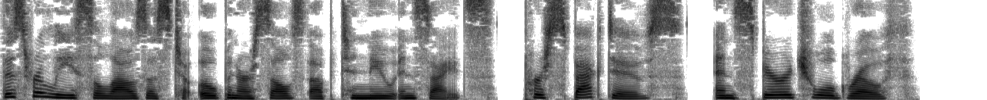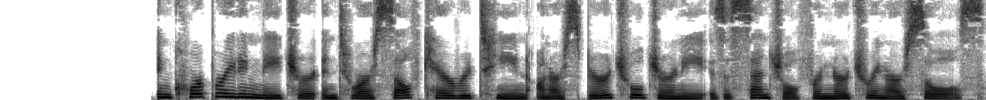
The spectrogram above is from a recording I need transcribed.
This release allows us to open ourselves up to new insights, perspectives, and spiritual growth. Incorporating nature into our self-care routine on our spiritual journey is essential for nurturing our souls.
